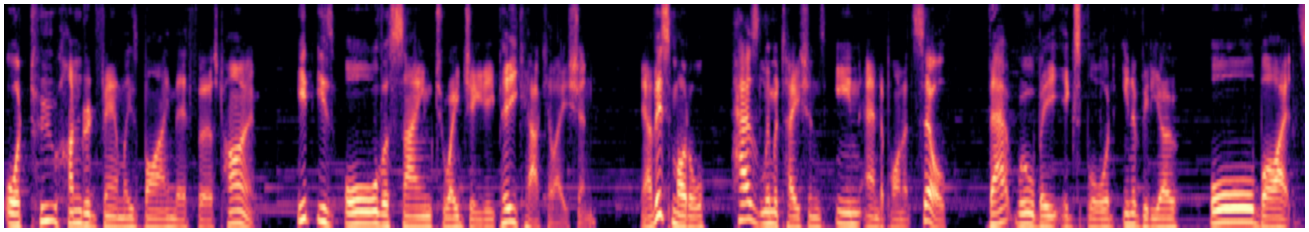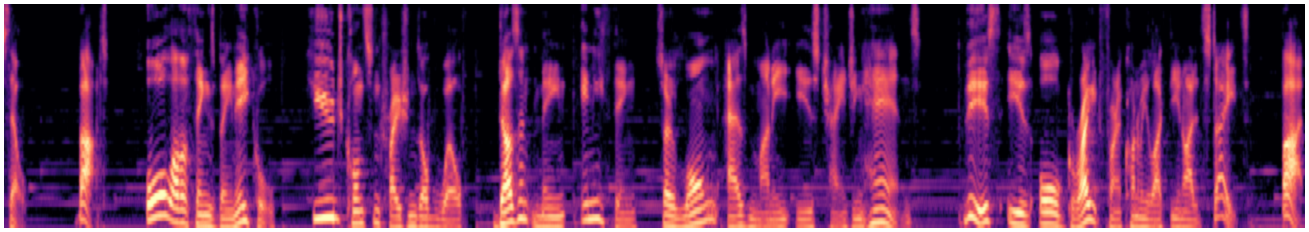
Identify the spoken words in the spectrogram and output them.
or 200 families buying their first home. It is all the same to a GDP calculation. Now, this model has limitations in and upon itself that will be explored in a video all by itself. But, all other things being equal, huge concentrations of wealth doesn't mean anything so long as money is changing hands. This is all great for an economy like the United States, but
